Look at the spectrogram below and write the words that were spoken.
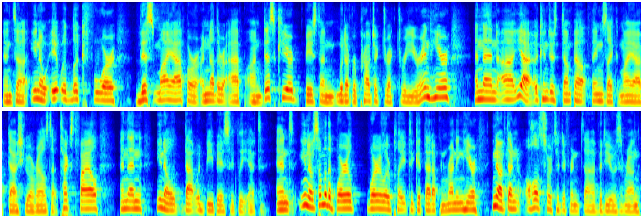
And, uh, you know, it would look for this my app or another app on disk here based on whatever project directory you're in here. And then, uh, yeah, it can just dump out things like my app-urls.txt file. And then, you know, that would be basically it. And, you know, some of the boiler, boilerplate to get that up and running here, you know, I've done all sorts of different uh, videos around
